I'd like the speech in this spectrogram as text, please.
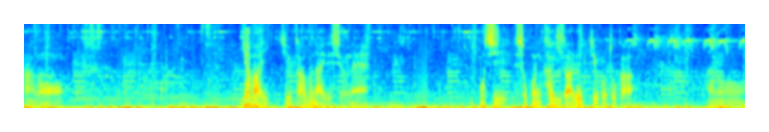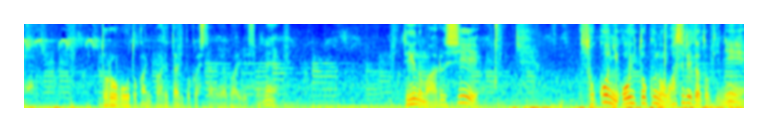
あのやばいっていうか危ないですよねもしそこに鍵があるっていうことがあの泥棒とかにバレたりとかしたらやばいですよね。っていうのもあるしそこに置いとくのを忘れた時に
